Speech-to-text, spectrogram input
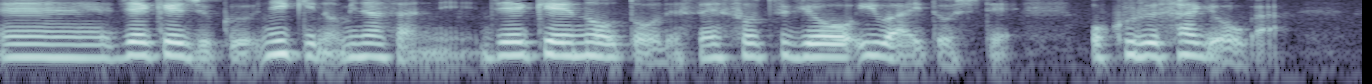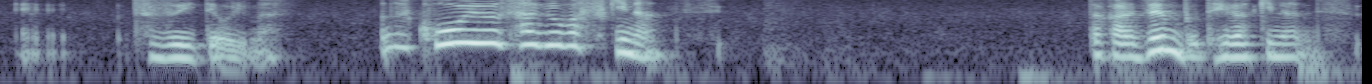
えー、JK 塾2期の皆さんに JK ノートをですね、卒業祝いとして送る作業が、えー、続いております。私、こういう作業は好きなんですよ。だから全部手書きなんです。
